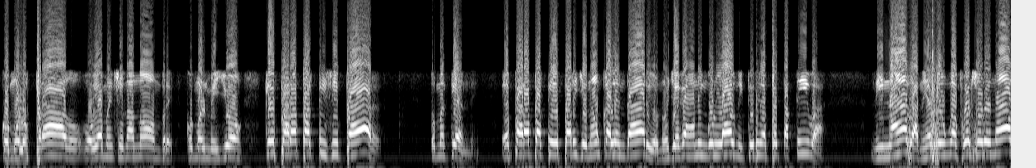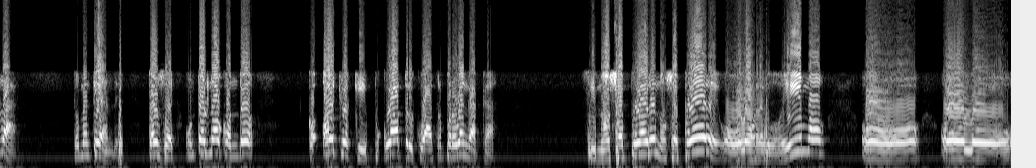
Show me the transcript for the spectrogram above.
como los Prados, voy a mencionar nombres, como el Millón, que es para participar. ¿Tú me entiendes? Es para participar y llenar un calendario. No llegan a ningún lado, ni tienen expectativa, ni nada, ni hacen un esfuerzo de nada. ¿Tú me entiendes? Entonces, un torneo con dos, con ocho equipos, cuatro y cuatro, pero venga acá. Si no se puede, no se puede. O lo reducimos, o, o lo,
